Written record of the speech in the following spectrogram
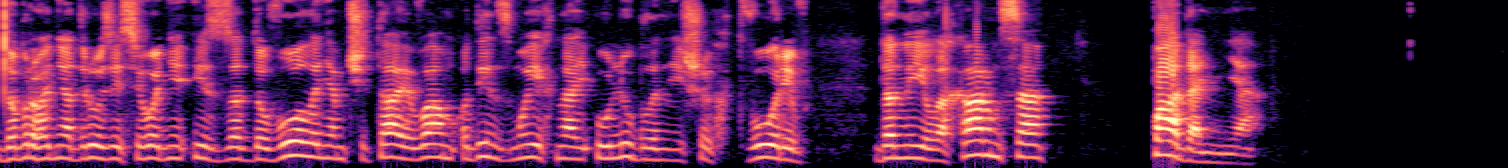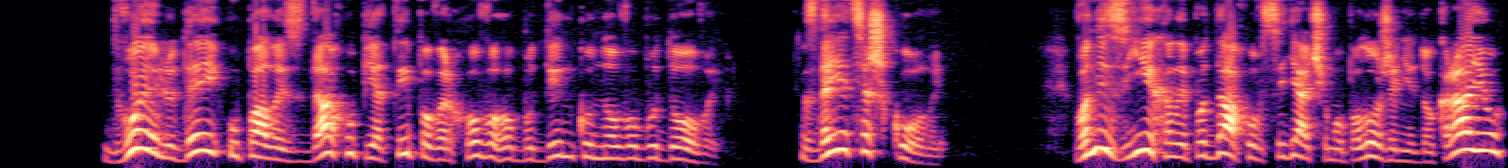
Доброго дня, друзі! Сьогодні із задоволенням читаю вам один з моїх найулюбленіших творів Даниїла Хармса Падання. Двоє людей упали з даху п'ятиповерхового будинку новобудови. Здається, школи. Вони з'їхали по даху в сидячому положенні до краю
